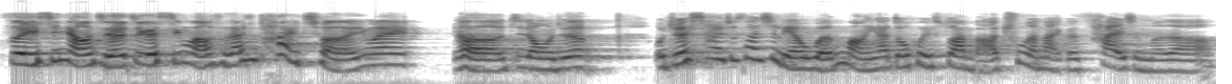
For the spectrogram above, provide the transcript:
所以新娘觉得这个新郎实在是太蠢了，因为呃，这种我觉得，我觉得现在就算是连文盲应该都会算吧，出门买个菜什么的，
